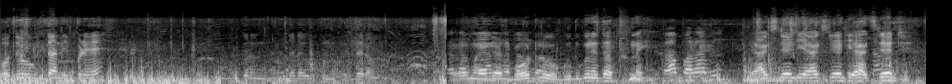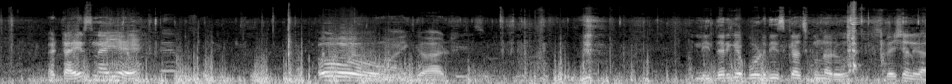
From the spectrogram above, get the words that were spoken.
పొద్దు ఉంటాను ఇప్పుడే. Oh ఇద్దరం బోట్లు గుద్దుకునే తట్టున్నాయి యాక్సిడెంట్ యాక్సిడెంట్ యాక్సిడెంట్ టైర్స్ అయ్యే ఓ మై గాడ్ వీళ్ళిద్దరికే బోర్డు తీసుకొచ్చుకున్నారు. స్పెషల్గా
